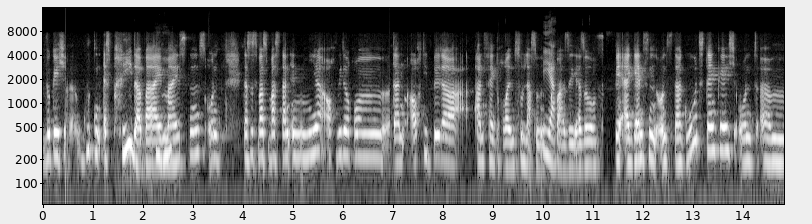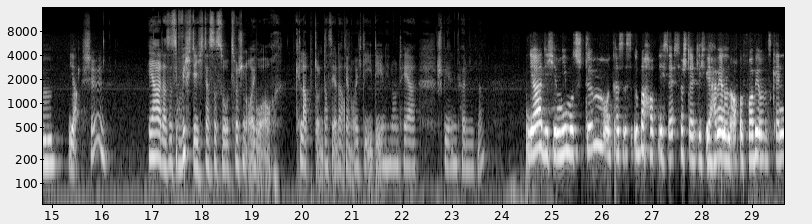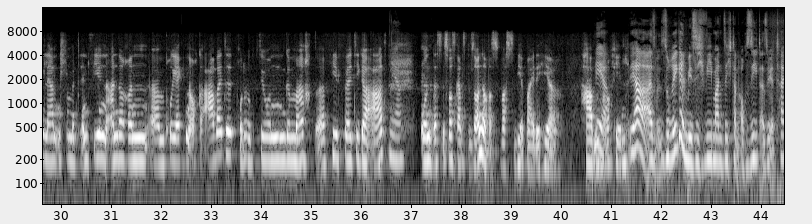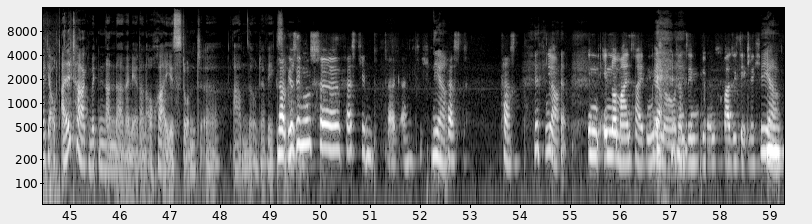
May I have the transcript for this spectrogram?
wirklich äh, guten Esprit dabei mhm. meistens. Und das ist was, was dann in mir auch wiederum dann auch die Bilder anfängt rollen zu lassen, ja. quasi. Also wir ergänzen uns da gut, denke ich. Und ähm, ja. Schön. Ja, das ist wichtig, dass es so zwischen euch auch klappt und dass ihr da an euch die Ideen hin und her spielen könnt. Ne? Ja, die Chemie muss stimmen und das ist überhaupt nicht selbstverständlich. Wir haben ja nun auch, bevor wir uns kennenlernten, schon mit in vielen anderen ähm, Projekten auch gearbeitet, Produktionen gemacht, äh, vielfältiger Art. Ja. Und das ist was ganz Besonderes, was wir beide hier haben ja. auf jeden Fall. Ja, also so regelmäßig, wie man sich dann auch sieht. Also ihr teilt ja auch Alltag miteinander, wenn ihr dann auch reist und äh, Abende unterwegs seid. wir sehen uns äh, fast jeden Tag eigentlich. Ja. Fast. Fast. Ja, in, in normalen Zeiten, genau. Dann sehen wir uns quasi täglich. Ja.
